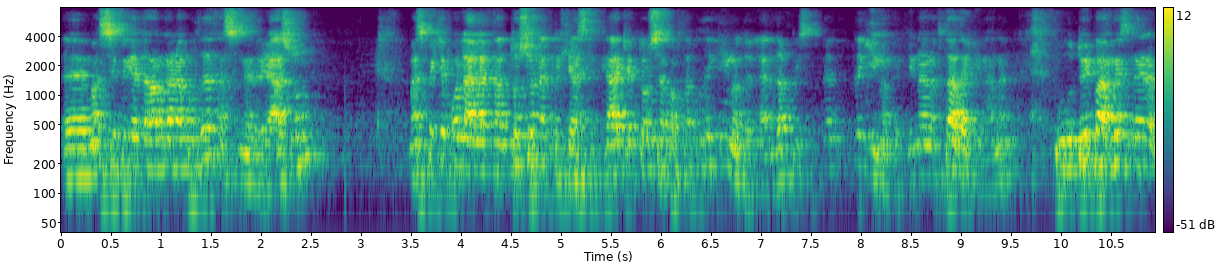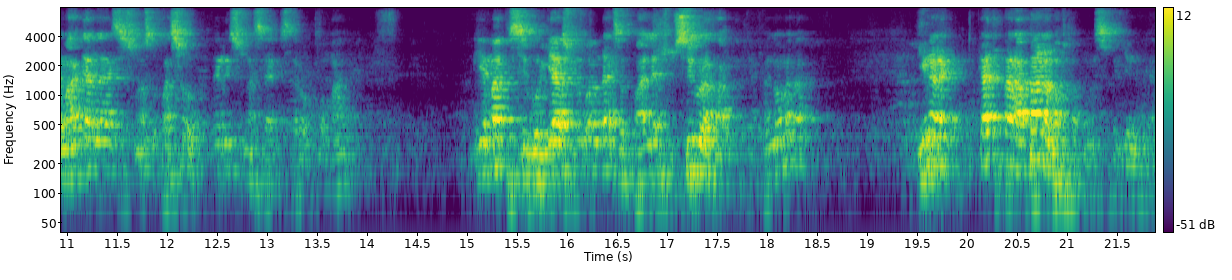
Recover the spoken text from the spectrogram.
Ε, μας είπε για τα όργανα που δεν θα συνεδριάζουν. Μας είπε και πολλά, αλλά ήταν τόσο ανατριχιαστικά και τόσο από αυτά που δεν γίνονται. Δηλαδή, δεν, δεν γίνονται. Γίνανε αυτά, δεν γίνανε. Που του είπα εμεί, ναι, ρε Μάγκα, αλλά εσύ ήσουν στο Πασό. Δεν ήσουν σε αριστερό κόμμα. Γεμάτη σιγουριά σου, είπα εντάξει, θα παλέψουν σίγουρα θα έχουν τέτοια φαινόμενα. Γίνανε κάτι παραπάνω από αυτά που μας είπε γενικά.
